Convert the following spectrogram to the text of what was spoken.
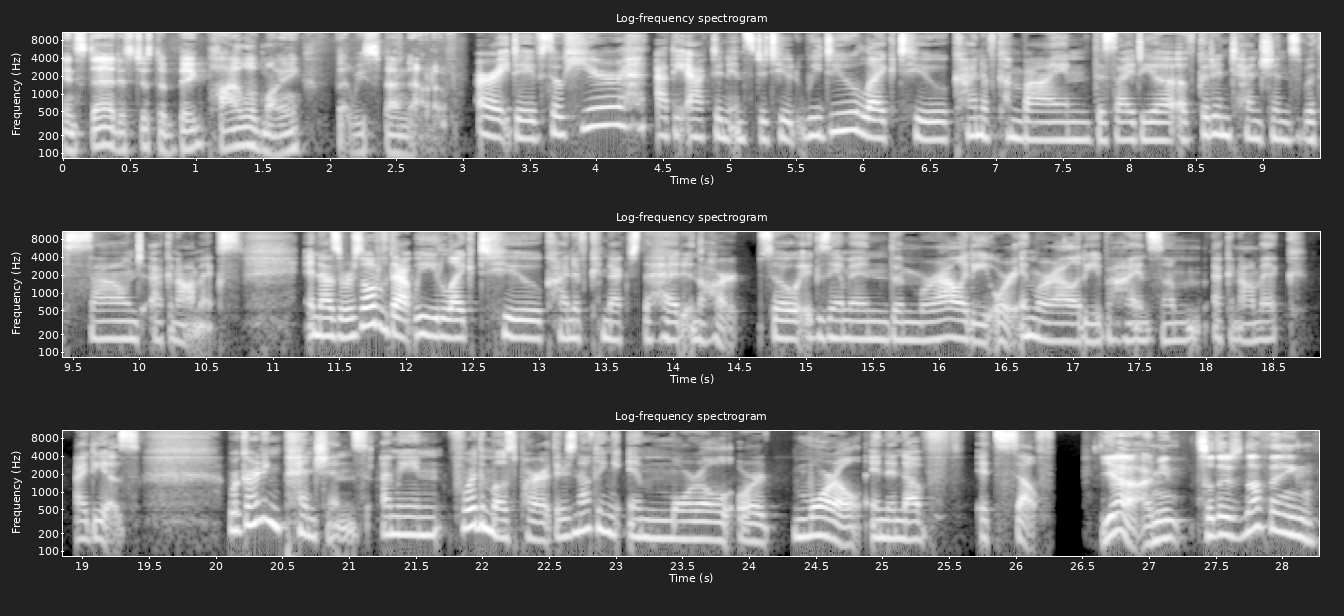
Instead, it's just a big pile of money that we spend out of. All right, Dave. So, here at the Acton Institute, we do like to kind of combine this idea of good intentions with sound economics. And as a result of that, we like to kind of connect the head and the heart. So, examine the morality or immorality behind some economic ideas. Regarding pensions, I mean, for the most part, there's nothing immoral or moral in and of itself. Yeah, I mean, so there's nothing,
